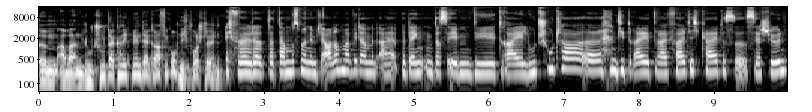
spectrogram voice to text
Ähm, aber einen Loot-Shooter kann ich mir in der Grafik auch nicht vorstellen. Ich will, da, da muss man nämlich auch noch mal wieder mit bedenken, dass eben die drei Loot-Shooter, äh, die drei Dreifaltigkeit, das ist sehr schön,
